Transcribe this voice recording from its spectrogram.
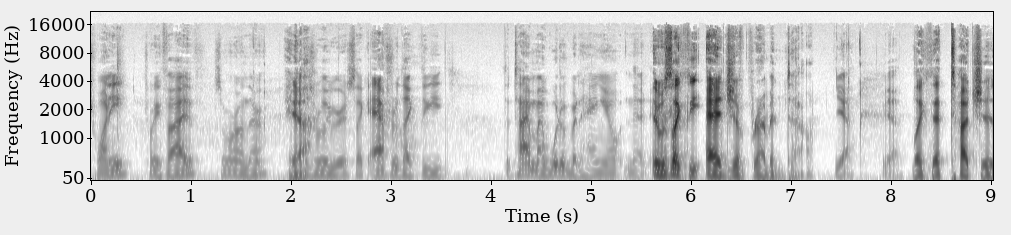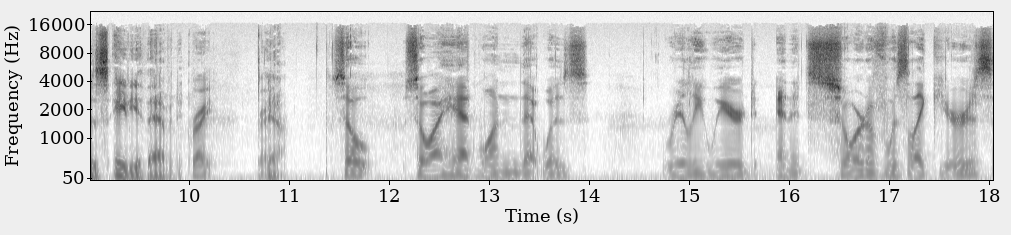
20, 25, somewhere around there. Yeah. It was really weird. It's like after like the the time I would have been hanging out in that. It was like the edge of Brementowne, yeah, yeah, like that touches 80th Avenue. right, right. Yeah. So so I had one that was really weird and it sort of was like yours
